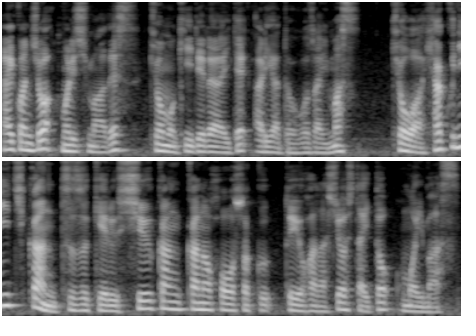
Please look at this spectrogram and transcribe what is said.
はいこんにちは。森島です。今日も聞いていただいてありがとうございます。今日は100日間続ける習慣化の法則というお話をしたいと思います。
